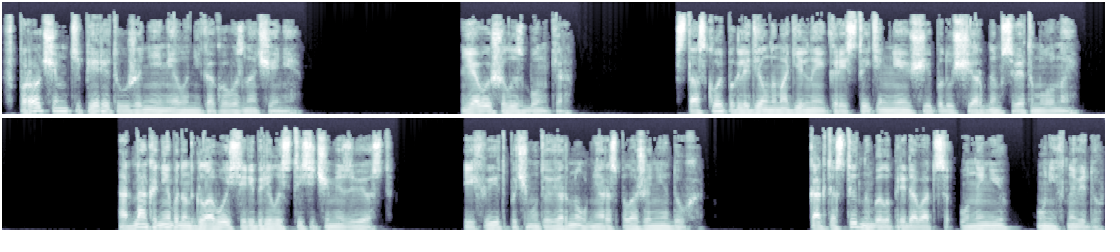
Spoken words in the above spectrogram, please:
Впрочем, теперь это уже не имело никакого значения. Я вышел из бункера. С тоской поглядел на могильные кресты, темнеющие под ущербным светом луны. Однако небо над головой серебрилось тысячами звезд. Их вид почему-то вернул мне расположение духа. Как-то стыдно было предаваться унынию у них на виду.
